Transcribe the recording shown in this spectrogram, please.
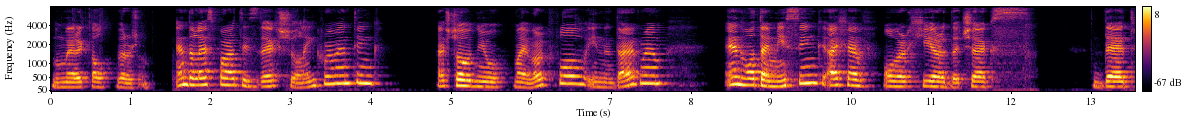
numerical version. And the last part is the actual incrementing. I showed you my workflow in a diagram and what I'm missing, I have over here the checks that,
